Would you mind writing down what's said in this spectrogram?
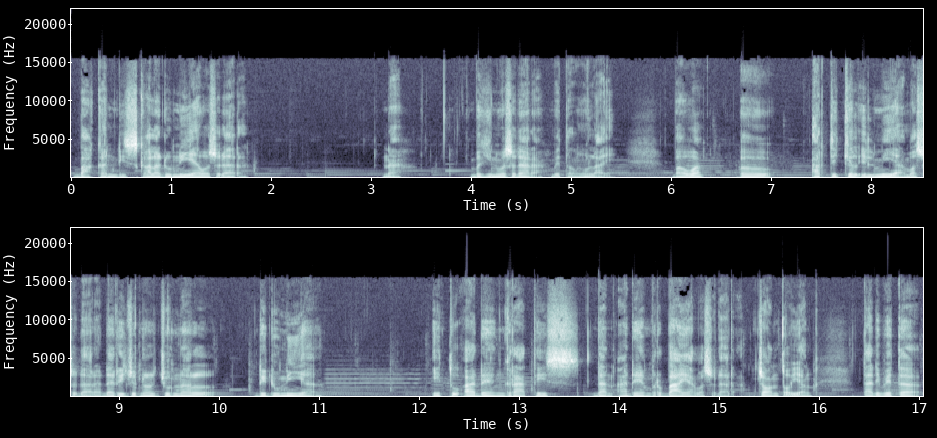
Bahkan di skala dunia, wah saudara. Nah, begini wah saudara, beta mulai. Bahwa uh, artikel ilmiah, wah saudara, dari jurnal-jurnal di dunia, itu ada yang gratis dan ada yang berbayar, wah saudara. Contoh yang tadi beta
